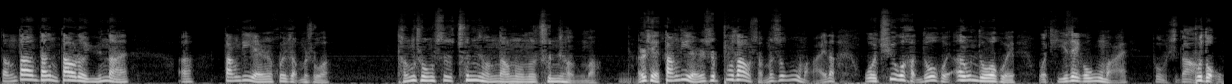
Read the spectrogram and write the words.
等到等你到了云南，呃，当地人会怎么说？腾冲是春城当中的春城嘛，而且当地人是不知道什么是雾霾的。我去过很多回，N 多回，我提这个雾霾不知道，不懂，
